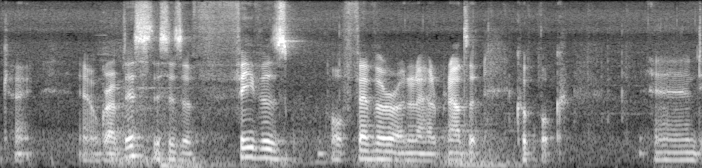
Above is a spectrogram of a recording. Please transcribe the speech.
Okay, and we'll grab this. This is a Fevor's or Fever, I don't know how to pronounce it, cookbook, and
